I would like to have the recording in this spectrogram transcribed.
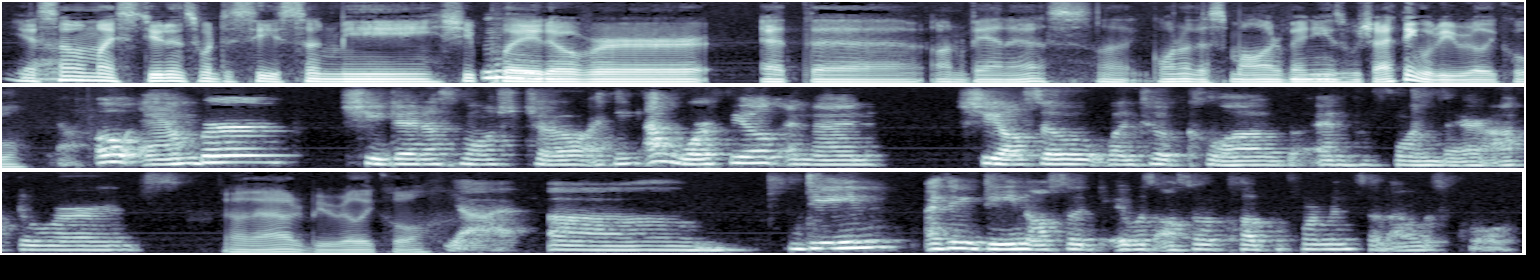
Yeah, some of my students went to see Sun Mi. She played over at the on Van Ness, like one of the smaller venues, which I think would be really cool. Oh, Amber, she did a small show, I think at Warfield, and then she also went to a club and performed there afterwards. Oh, that would be really cool. Yeah. Um, Dean, I think Dean also, it was also a club performance, so that was cool.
